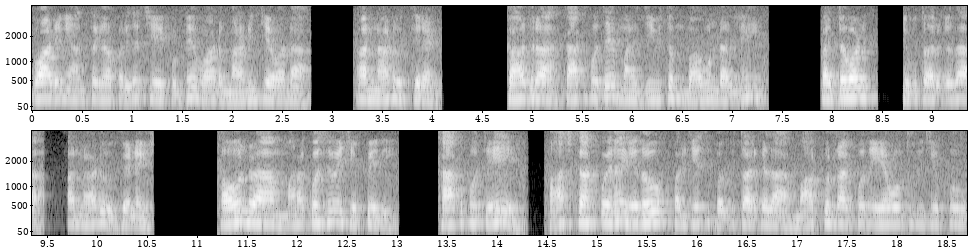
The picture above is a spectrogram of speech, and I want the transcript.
వాడిని అంతగా ప్రెజర్ చేయకుంటే వాడు మరణించేవాడా? అన్నాడు కిరణ్. కాదురా కాకపోతే మన జీవితం బాగుండాలని పెద్దవాళ్ళు చెబుతారు కదా? అన్నాడు గణేష్. అవునరా మన కోసమే చెప్పేది. కాకపోతే పాస్ కాకపోయినా ఏదో ఒక పని చేసి బతుకుతారు కదా మార్కులు రాకపోతే ఏమవుతుంది చెప్పు?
